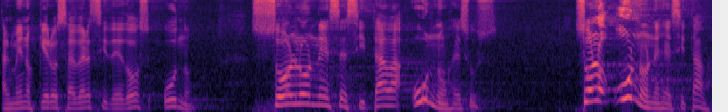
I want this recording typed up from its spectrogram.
Al menos quiero saber si de dos, uno. Solo necesitaba uno Jesús. Solo uno necesitaba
